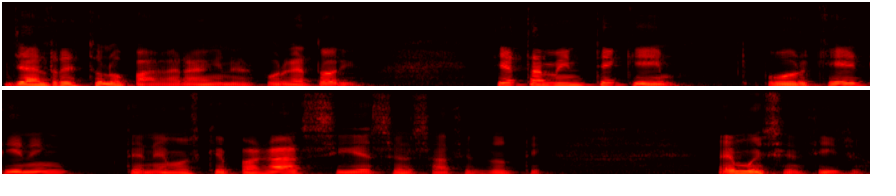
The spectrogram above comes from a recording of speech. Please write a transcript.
ya el resto lo pagarán en el purgatorio. Ciertamente que, ¿por qué tienen, tenemos que pagar si es el sacerdote? Es muy sencillo.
